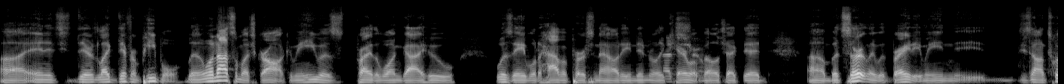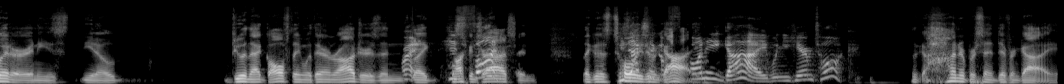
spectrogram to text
Uh, and it's they're like different people. Well, not so much Gronk. I mean, he was probably the one guy who was able to have a personality and didn't really That's care true. what Belichick did. Um, but certainly with Brady, I mean, he's on Twitter and he's you know doing that golf thing with Aaron Rodgers and right. like he's talking fun. trash and like it was totally different guy. Funny guy when you hear him talk. Like a hundred percent different guy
